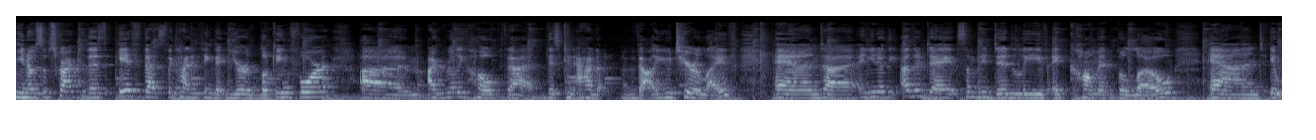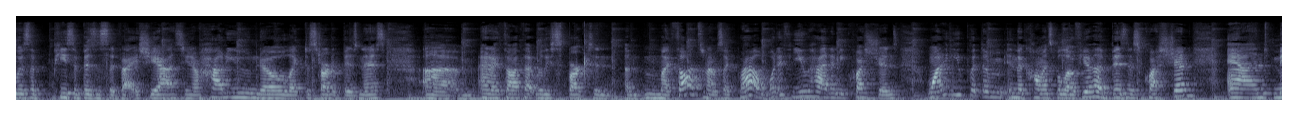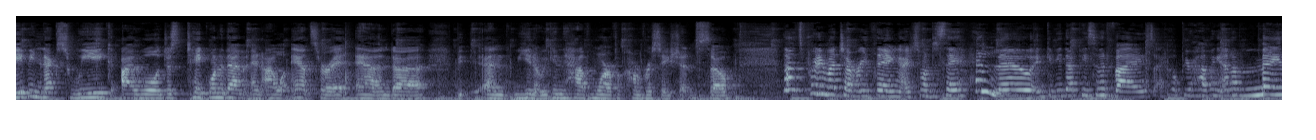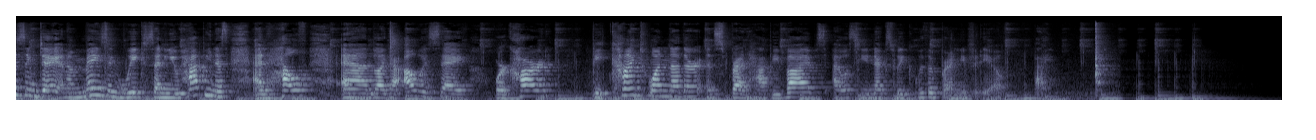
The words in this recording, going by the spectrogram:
you know, subscribe to this if that's the kind of thing that you're looking for. Um, I really hope that this can add value to your life. And, uh, and you know, the other day, somebody did leave a comment below and it was a piece of business advice. She asked, you know, how do you know, like, to start a business? Um, and I thought that really sparked in, uh, my thoughts and I was like, wow, what if you had any questions? Why don't you put them in the comments below if you have a business question and maybe next week I will just take one of them and I will answer it and uh, and you know, we can have more of a conversation. So that's pretty much everything. I just want to say hello and give you that piece of advice. I hope you're having an amazing day, an amazing week, sending you happiness and health. And like I always say, work hard, be kind to one another, and spread happy vibes. I will see you next week with a brand new video. Bye.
